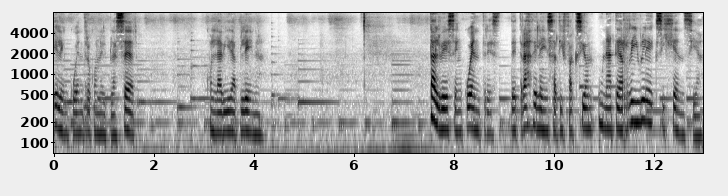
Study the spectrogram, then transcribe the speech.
el encuentro con el placer, con la vida plena. Tal vez encuentres detrás de la insatisfacción una terrible exigencia,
